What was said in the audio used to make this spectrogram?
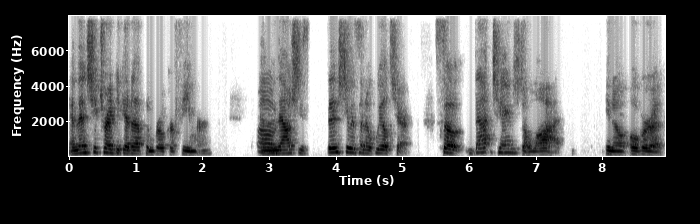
And then she tried to get up and broke her femur. And oh. now she's, then she was in a wheelchair. So that changed a lot, you know, over a,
